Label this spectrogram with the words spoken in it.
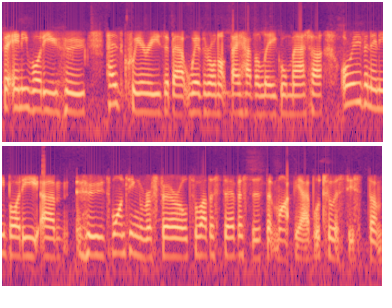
for anybody who has queries about whether or not they have a legal matter, or even anybody um, who's wanting a referral to other services that might be able to assist them.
